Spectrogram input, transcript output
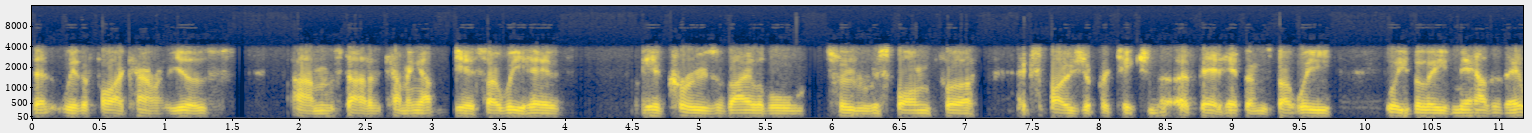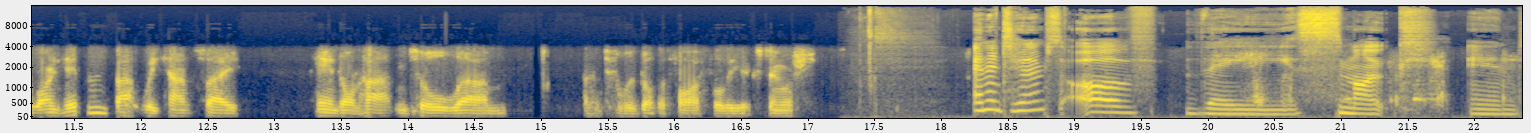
that where the fire currently is, um, started coming up there. So we have we have crews available to respond for exposure protection if that happens. But we we believe now that that won't happen, but we can't say hand on heart until um, until we've got the fire fully extinguished. And in terms of the smoke and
